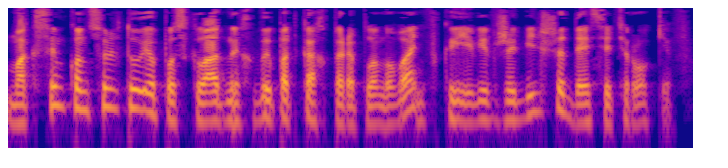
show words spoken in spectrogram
Максим консультує по складних випадках перепланувань в Києві вже більше 10 років.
